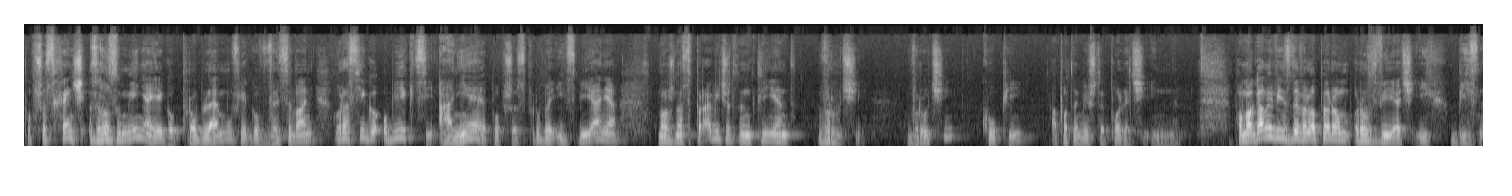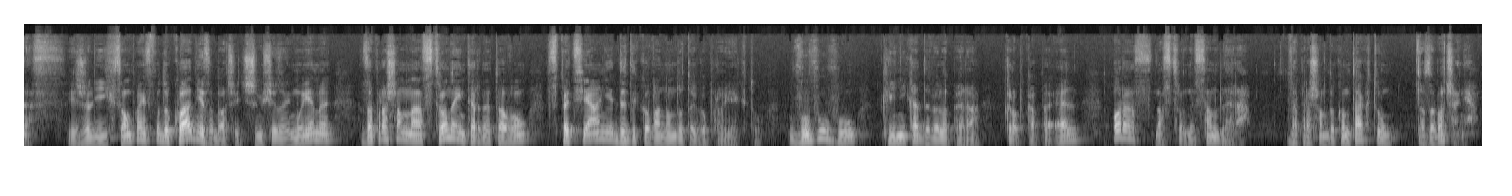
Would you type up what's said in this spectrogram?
poprzez chęć zrozumienia jego problemów, jego wyzwań oraz jego obiekcji, a nie poprzez próbę ich zbijania, można sprawić, że ten klient wróci. Wróci, kupi, a potem jeszcze poleci innym. Pomagamy więc deweloperom rozwijać ich biznes. Jeżeli chcą Państwo dokładnie zobaczyć, czym się zajmujemy, zapraszam na stronę internetową specjalnie dedykowaną do tego projektu www.klinikadewelopera.pl oraz na strony Sandlera. Zapraszam do kontaktu. Do zobaczenia.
